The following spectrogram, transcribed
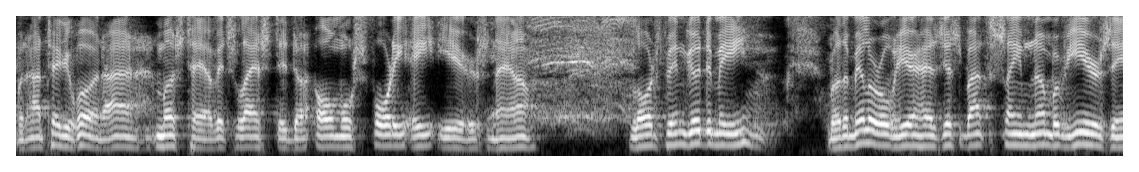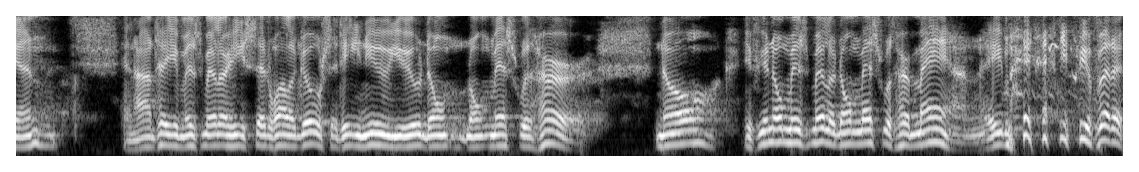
But I tell you what, I must have. It's lasted uh, almost 48 years now. Lord's been good to me. Brother Miller over here has just about the same number of years in. And I'll tell you, Miss Miller, he said a while ago, said he knew you, don't, don't mess with her. No, if you know Miss Miller, don't mess with her man. Amen. you better,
